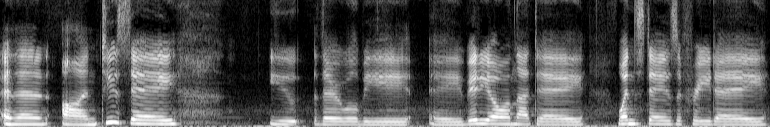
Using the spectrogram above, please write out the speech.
and then on Tuesday, you there will be a video on that day. Wednesday is a free day.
